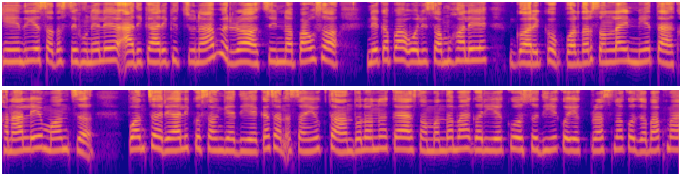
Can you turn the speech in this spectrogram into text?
केन्द्रीय सदस्य हुनेले आधिकारिक चुनाव र चिन्न पाउँछ। नेकपा ओली समूहले गरेको प्रदर्शनलाई नेता खनालले मञ्च पञ्च र्यालीको संज्ञा दिएका छन्। संयुक्त आन्दोलनका सम्बन्धमा गरिएको सोधिएको एक प्रश्नको जवाफमा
